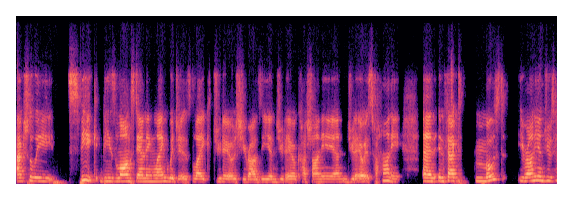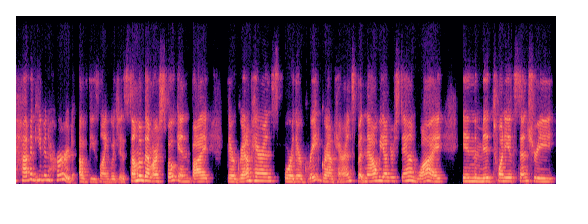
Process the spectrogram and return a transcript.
actually speak these long-standing languages like Judeo-Shirazi and Judeo-Kashani and Judeo-Isfahani. And in fact, most Iranian Jews haven't even heard of these languages. Some of them are spoken by their grandparents or their great grandparents, but now we understand why in the mid 20th century,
